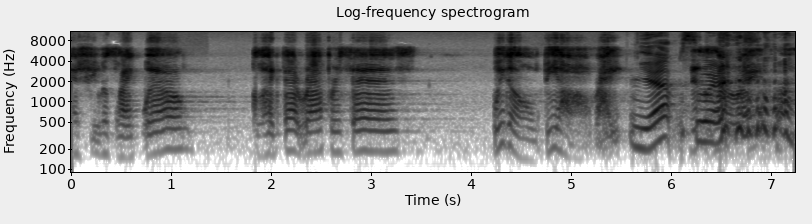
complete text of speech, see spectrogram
and she was like, Well, like that rapper says, we gonna be all right. Yep, swear. right.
